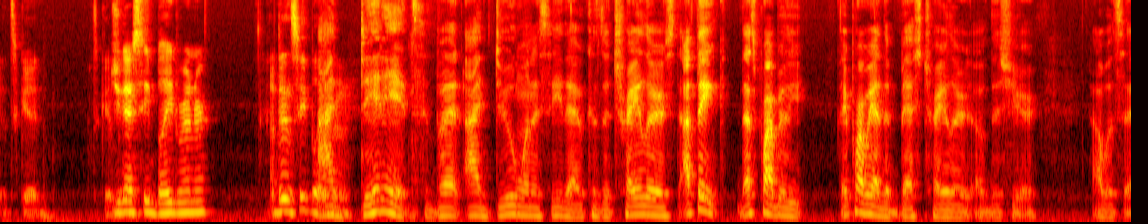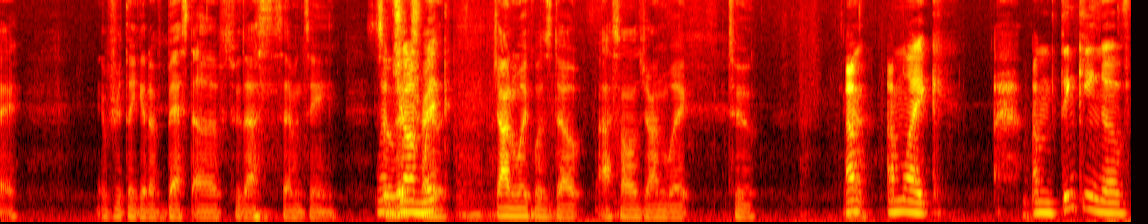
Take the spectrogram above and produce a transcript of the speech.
it's good. It's good. Did you guys see Blade Runner? I didn't see Blade I Runner. didn't, but I do want to see that because the trailers. I think that's probably they probably had the best trailer of this year. I would say, if you're thinking of best of 2017. What, the John trailer- Wick? John Wick was dope. I saw John Wick too. Yeah. I'm I'm like I'm thinking of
